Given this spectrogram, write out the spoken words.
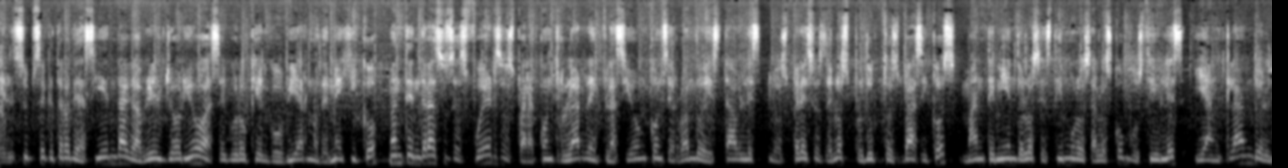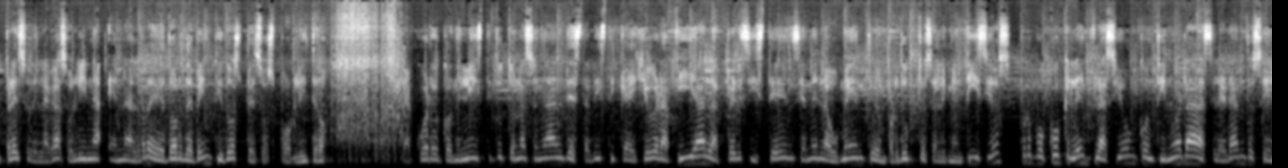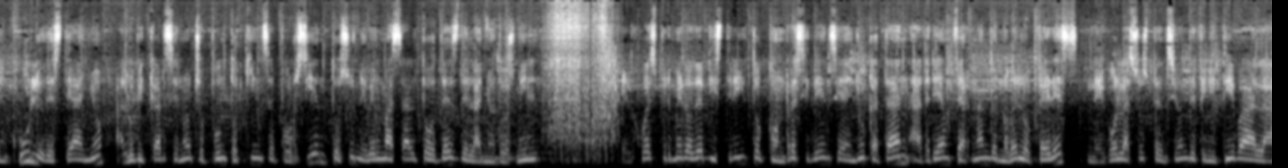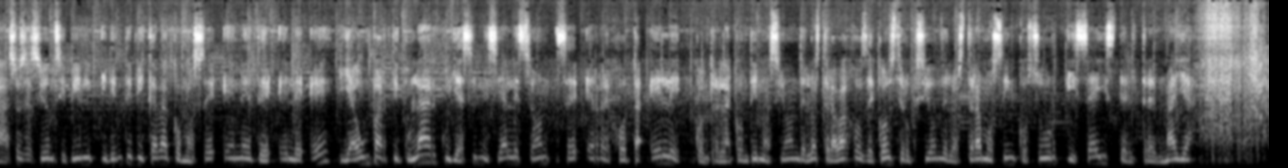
El subsecretario de Hacienda, Gabriel Llorio, aseguró que el gobierno de México mantendrá sus esfuerzos para controlar la inflación conservando estables los precios de los productos básicos, manteniendo los estímulos a los combustibles y anclando el precio de la gasolina en alrededor de 22 pesos por litro. De acuerdo con el Instituto Nacional de Estadística y Geografía, la persistencia en el aumento en productos alimenticios provocó que la inflación continuara acelerándose en julio de este año al ubicarse en 8.15%, su nivel más alto desde el año 2000. El juez primero del distrito con residencia en Yucatán, Adrián Fernando Novelo Pérez, negó la suspensión definitiva a la asociación civil identificada como CNDLE y a un particular cuyas iniciales son CRJL contra la continuación de los trabajos de construcción de los tramos 5 Sur y 6 del Tren Maya.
